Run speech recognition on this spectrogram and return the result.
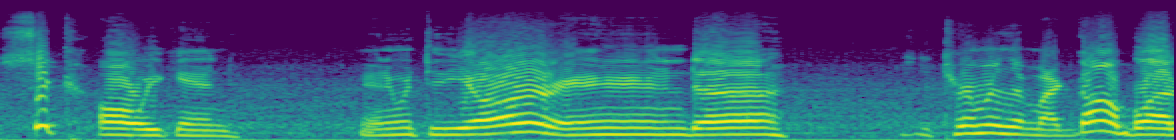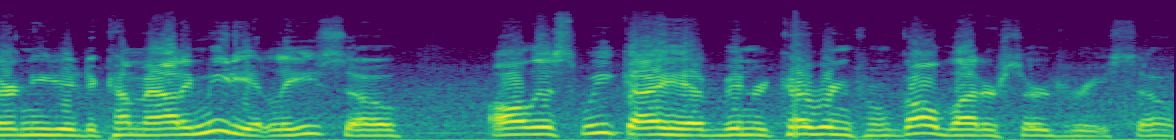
sick all weekend. And I went to the ER and uh, was determined that my gallbladder needed to come out immediately. So all this week I have been recovering from gallbladder surgery. So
